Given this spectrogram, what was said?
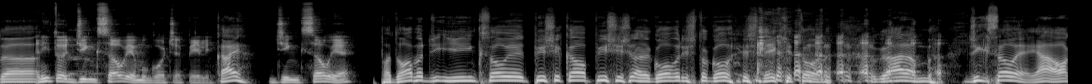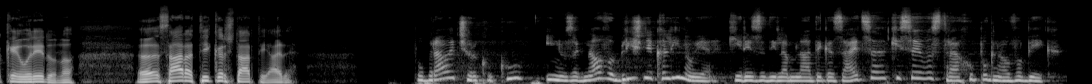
Da, a ni to Jinxov je mogoče peli. kaj? Jinxov je. Pa dobro, Inksov je, piši, kao pišiš, ali govoriš, to govoriš, neki to. Gledam, Jinksov je, ja, ok, v redu. No. Uh, Sara, ti kar štarti, ajde. Pobral je črko Q in jo zagnal v bližnje Kalinovje, kjer je zadela mladega zajca, ki se je v strahu pognal v beg.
